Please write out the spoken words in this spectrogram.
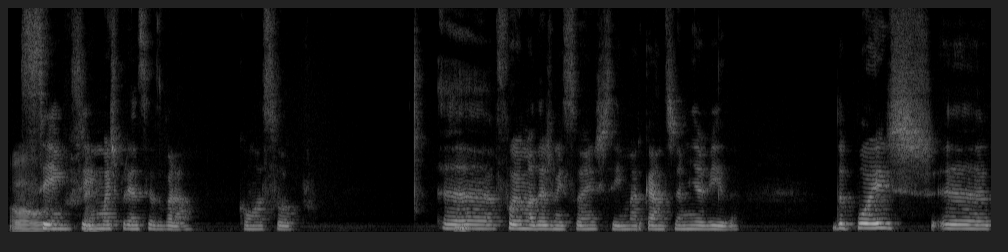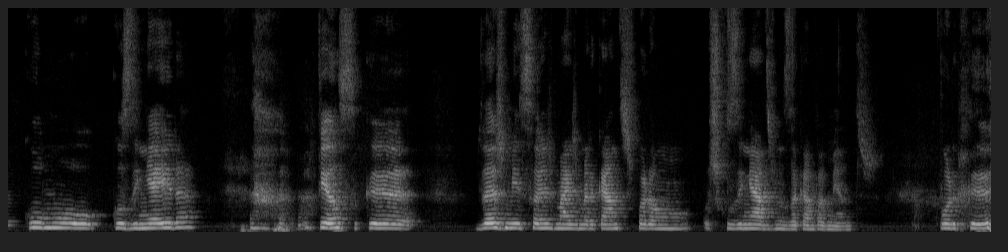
Ou... Sim, sim, uma experiência de verão com a Sopro. Uh, foi uma das missões, sim, marcantes na minha vida. Depois, uh, como cozinheira, penso que das missões mais marcantes foram os cozinhados nos acampamentos, porque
